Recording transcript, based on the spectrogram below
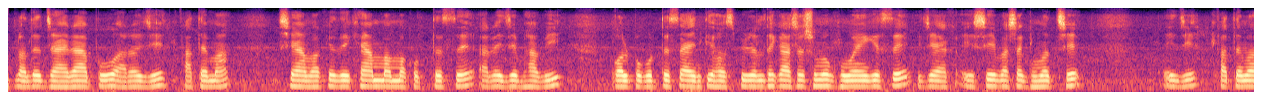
আপনাদের জায়রা আপু আর ওই যে ফাতেমা। সে আমাকে দেখে আম্মাম্মা করতেছে। আর এই যে ভাবি গল্প করতেছে আইনতি হসপিটাল থেকে আসার সময় ঘুমাই গেছে। এই যে এসে বাসা ঘুমাচ্ছে। এই যে ফাতেমা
